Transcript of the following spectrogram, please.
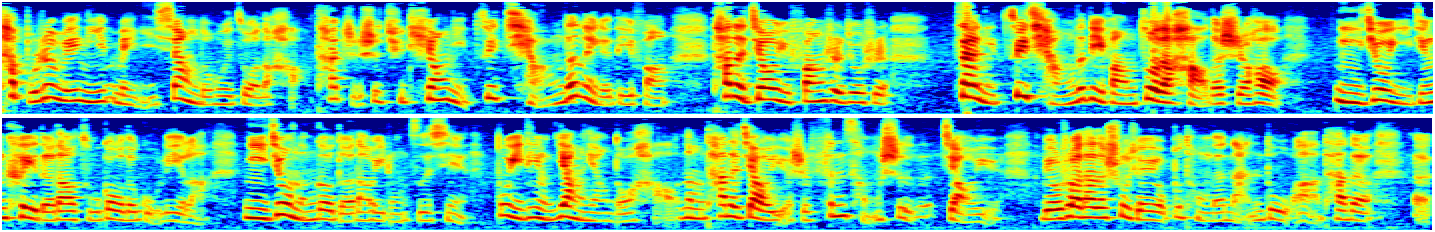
他不认为你每一项都会做得好，他只是去挑你最强的那个地方。他的教育方式就是。在你最强的地方做得好的时候，你就已经可以得到足够的鼓励了，你就能够得到一种自信，不一定样样都好。那么他的教育也是分层式的教育，比如说他的数学有不同的难度啊，他的呃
